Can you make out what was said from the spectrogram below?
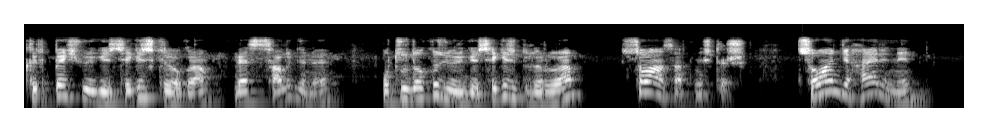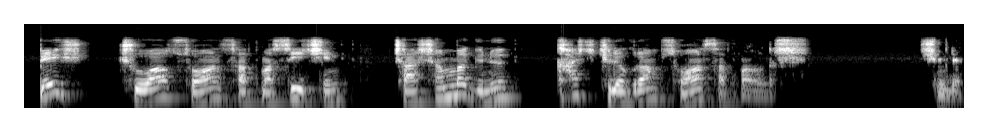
45,8 kilogram ve salı günü 39,8 kilogram soğan satmıştır. Soğancı Hayri'nin 5 çuval soğan satması için çarşamba günü kaç kilogram soğan satmalıdır? Şimdi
